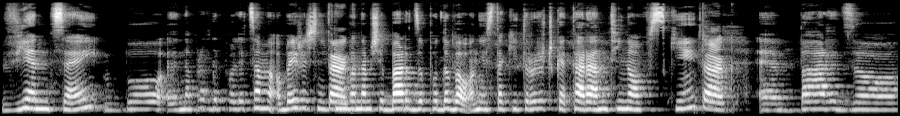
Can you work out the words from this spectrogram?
więcej, bo e, naprawdę polecamy obejrzeć ten Tak. film, bo nam się bardzo podobał. On jest taki troszeczkę tarantinowski. Tak, E, bardzo,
